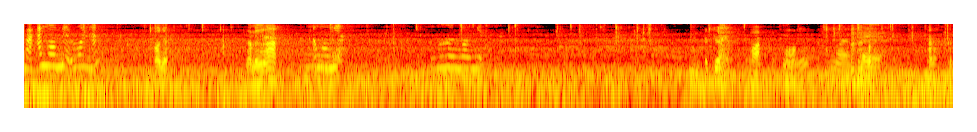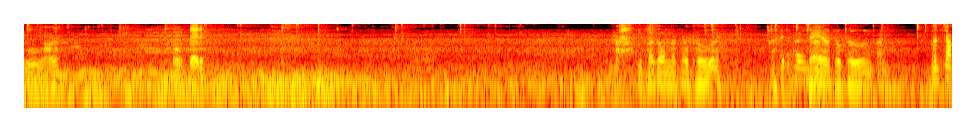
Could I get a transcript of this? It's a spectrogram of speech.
Mà ăn ngon miệng luôn lắm Ngon nhỉ? Làm miếng nữa ha? Ăn ngon miệng. Nó hơi ngon miệng. Rất rưỡi ngọt Về. Ăn thôi, cắt miếng nhỏ nữa Ừ, té đi. Thịt baron nó theo thớ này. Xé theo thớ ăn. Rất chắc.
